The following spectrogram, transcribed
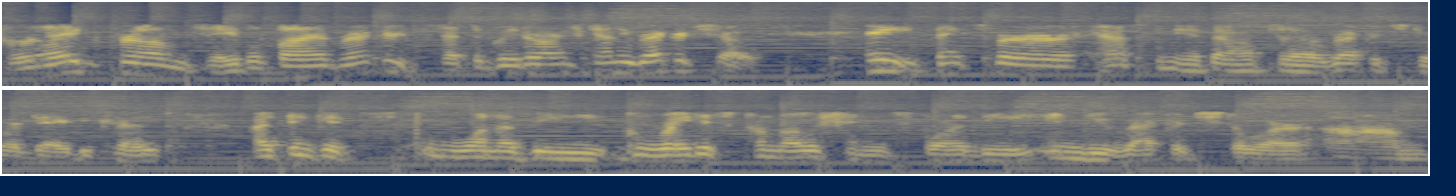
Craig from Table 5 Records at the Greater Orange County Record Show. Hey, thanks for asking me about uh, Record Store Day because I think it's one of the greatest promotions for the indie record store. Um,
